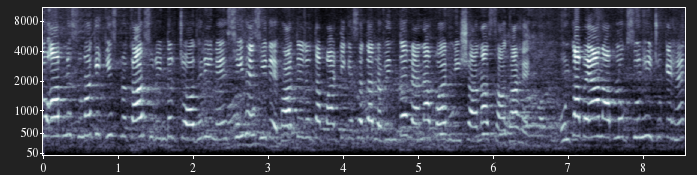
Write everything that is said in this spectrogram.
तो आपने सुना कि किस प्रकार सुरेंद्र चौधरी ने सीधे सीधे भारतीय जनता पार्टी के सदर रविंदर रैना पर निशाना साधा है। उनका बयान आप लोग सुन ही चुके हैं,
